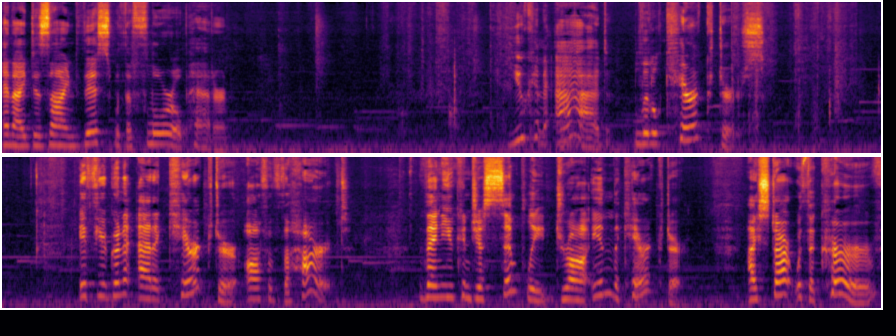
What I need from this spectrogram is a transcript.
And I designed this with a floral pattern. You can add little characters if you're going to add a character off of the heart, then you can just simply draw in the character. I start with a curve,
